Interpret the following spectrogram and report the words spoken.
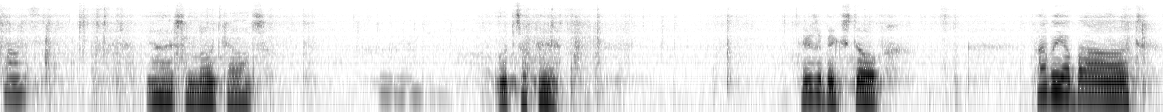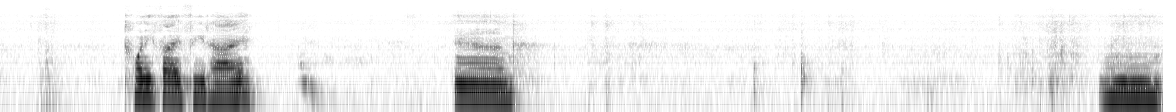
Counts. Yeah, there's some load counts. What's up here? Here's a big stope. Probably about 25 feet high. And mm,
